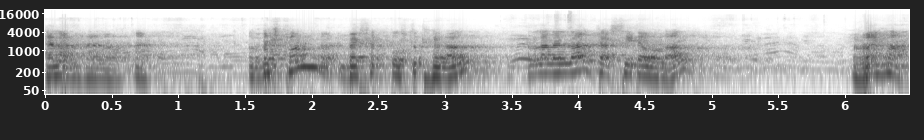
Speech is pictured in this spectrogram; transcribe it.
Helal Helal batsman batsman প্রস্তুত হেলাল লাল লাল জার্সিটাও লাল রাইহান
